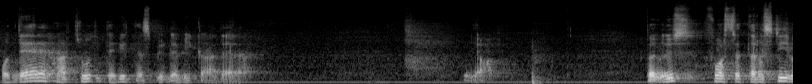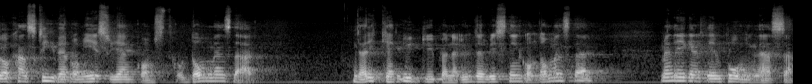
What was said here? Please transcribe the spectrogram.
Och där har trott det vittnesbudet vi ga. Ja. Paulus fortsätter att skriva, och han skriver om Jesu gjenkomst och domens dag. Det är icke en utdjupande undervisning om domens dag, men egentligen påminnelse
